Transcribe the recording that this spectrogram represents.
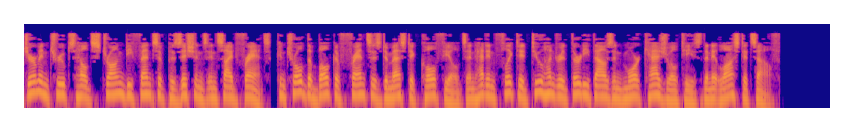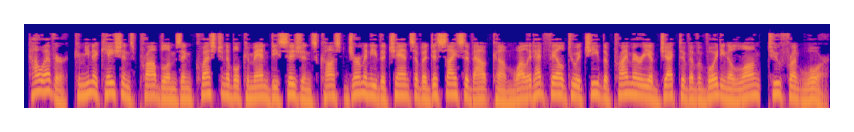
German troops held strong defensive positions inside France, controlled the bulk of France's domestic coalfields and had inflicted 230,000 more casualties than it lost itself. However, communications problems and questionable command decisions cost Germany the chance of a decisive outcome while it had failed to achieve the primary objective of avoiding a long, two-front war.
